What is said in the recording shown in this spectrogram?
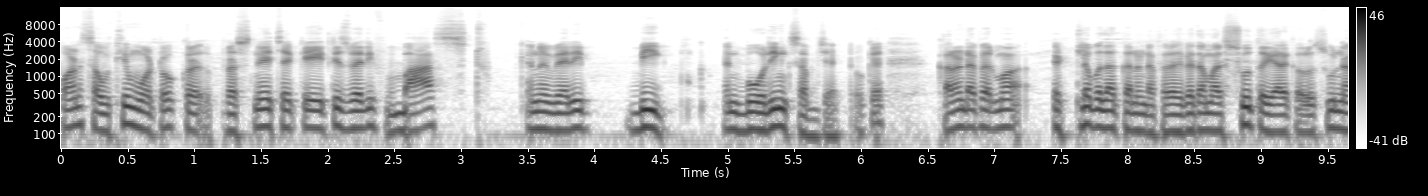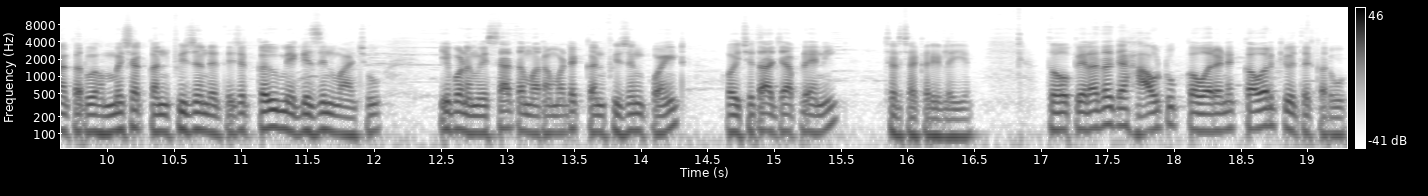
પણ સૌથી મોટો પ્રશ્ન એ છે કે it is very vast and very big and boring subject okay current અફેરમાં એટલા બધા કરંટ અફેર છે કે તમારે શું તૈયાર કરવું, શું ના કરવું, હંમેશા કન્ફ્યુઝન રહેતી છે. કયું મેગેઝિન વાંચવું, એ પણ હંમેશા તમારા માટે કન્ફ્યુઝન પોઈન્ટ હોય છે. તો આજે આપણે એની ચર્ચા કરી લઈએ. તો પહેલાં તો કે હાઉ ટુ કવર અને કવર કેવી રીતે કરવું?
